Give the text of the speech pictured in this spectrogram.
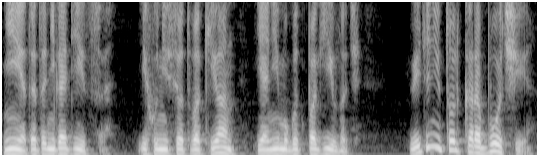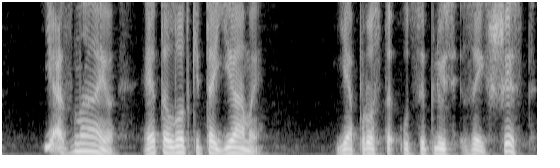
«Нет, это не годится. Их унесет в океан, и они могут погибнуть. Ведь они только рабочие. Я знаю, это лодки Таямы. Я просто уцеплюсь за их шест,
